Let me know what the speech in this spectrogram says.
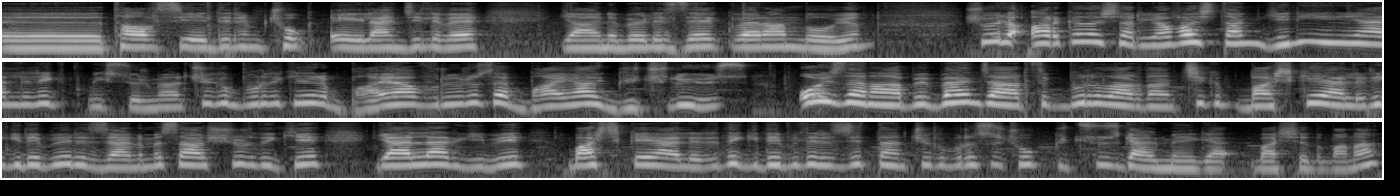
eee, tavsiye ederim. Çok eğlenceli ve yani böyle zevk veren bir oyun. Şöyle arkadaşlar yavaştan yeni yeni yerlere gitmek istiyorum yani çünkü buradakileri bayağı vuruyoruz ve bayağı güçlüyüz. O yüzden abi bence artık buralardan çıkıp başka yerlere gidebiliriz yani mesela şuradaki yerler gibi başka yerlere de gidebiliriz cidden çünkü burası çok güçsüz gelmeye gel- başladı bana.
